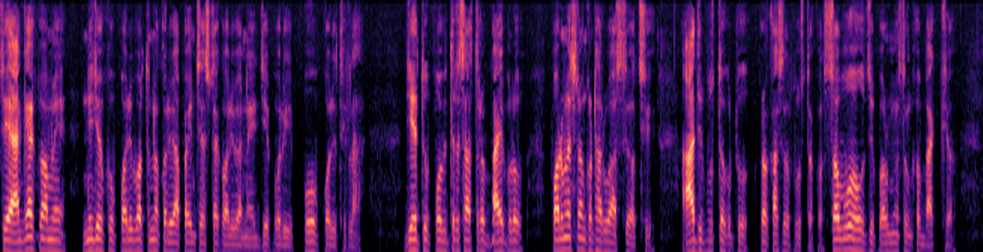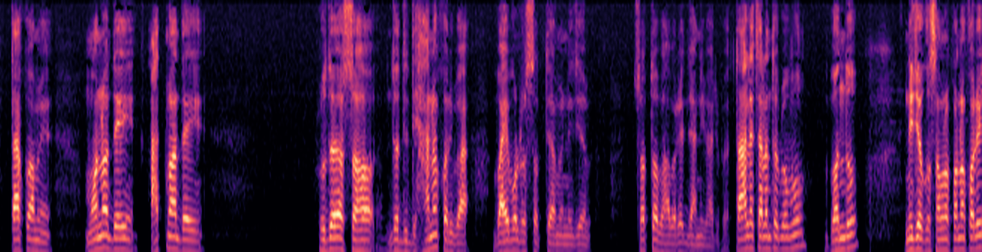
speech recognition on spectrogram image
ସେ ଆଜ୍ଞାକୁ ଆମେ ନିଜକୁ ପରିବର୍ତ୍ତନ କରିବା ପାଇଁ ଚେଷ୍ଟା କରିବା ନାହିଁ ଯେପରି ପୋପ୍ କରିଥିଲା। ଯେହେତୁ ପବିତ୍ର ଶାସ୍ତ୍ର ବାଇବଲ ପରମେଶ୍ୱରଙ୍କ ଠାରୁ ଆସିଅଛି ଆଦି ପୁସ୍ତକଠୁ ପ୍ରକାଶ ପୁସ୍ତକ ସବୁ ହେଉଛି ପରମେଶ୍ୱରଙ୍କ ବାକ୍ୟ। ତାକୁ ଆମେ ମନ ଦେଇ ଆତ୍ମା ଦେଇ ହୃଦୟ ସହ ଯଦି ଧ୍ୟାନ କରିବା ବାଇବଲର ସତ୍ୟ ଆମେ ନିଜେ ସତ ଭାବରେ ଜାଣିପାରିବା। ତାହେଲେ ଚାଲନ୍ତୁ ପ୍ରଭୁ ବନ୍ଧୁ ନିଜକୁ ସମର୍ପଣ କରି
